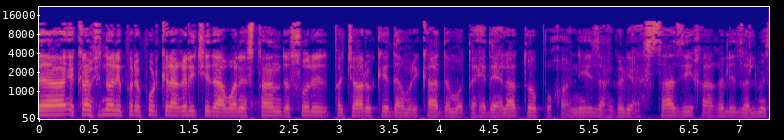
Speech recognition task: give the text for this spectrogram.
د اکرام شنواری په رپورت کې راغلي چې د افغانستان د سولې په چارو کې د امریکا د متحده ایالاتو پخوانی ځانګړي استاذي خاغلی زلمی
